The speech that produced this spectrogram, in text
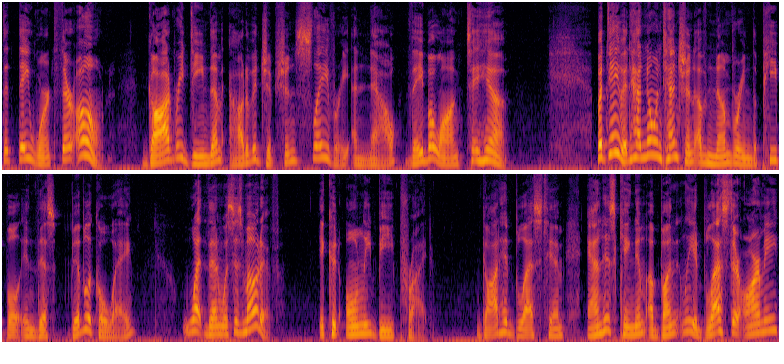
that they weren't their own. God redeemed them out of Egyptian slavery, and now they belong to him. But David had no intention of numbering the people in this biblical way. What then was his motive? It could only be pride. God had blessed him and his kingdom abundantly, had blessed their army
